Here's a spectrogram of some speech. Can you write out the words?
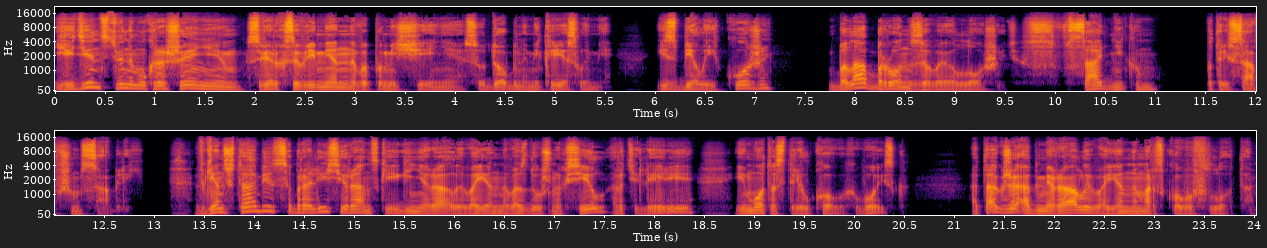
Единственным украшением сверхсовременного помещения с удобными креслами из белой кожи была бронзовая лошадь с всадником, потрясавшим саблей. В генштабе собрались иранские генералы военно-воздушных сил, артиллерии и мотострелковых войск, а также адмиралы военно-морского флота.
